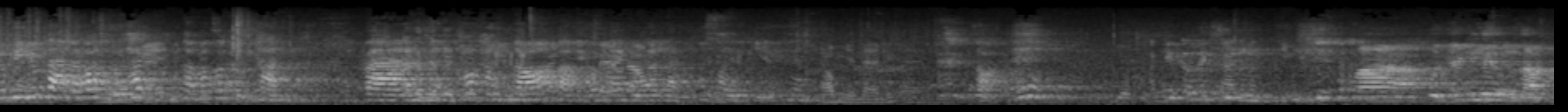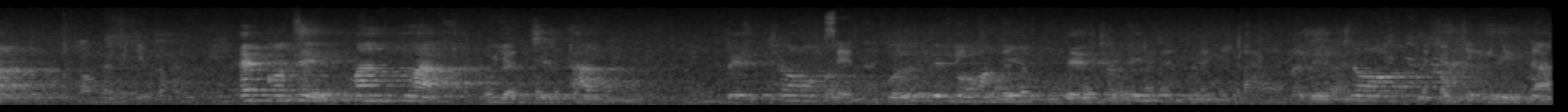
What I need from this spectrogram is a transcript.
đôi khi chúng ta phải có thử thách chúng ta mới có trưởng thành và những cái khó khăn đó và hôm nay chúng ta làm phút sao được diễn nha Không vậy này biết rồi thế Em cảm ơn chị. và Quỳnh Anh liệu rằng em có thể mang lại chiến thắng đến cho huấn luyện viên võ hoàng đến cho team của mình và đến cho những gì đã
